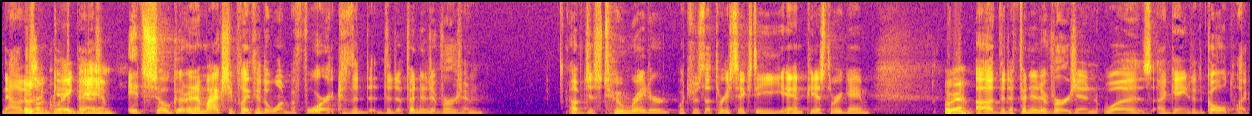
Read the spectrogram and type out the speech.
Now that It was it's a on great Game game. It's so good, and I might actually play through the one before it because the the definitive version of just Tomb Raider, which was the 360 and PS3 game, Okay. uh, the definitive version was a game with gold. Like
